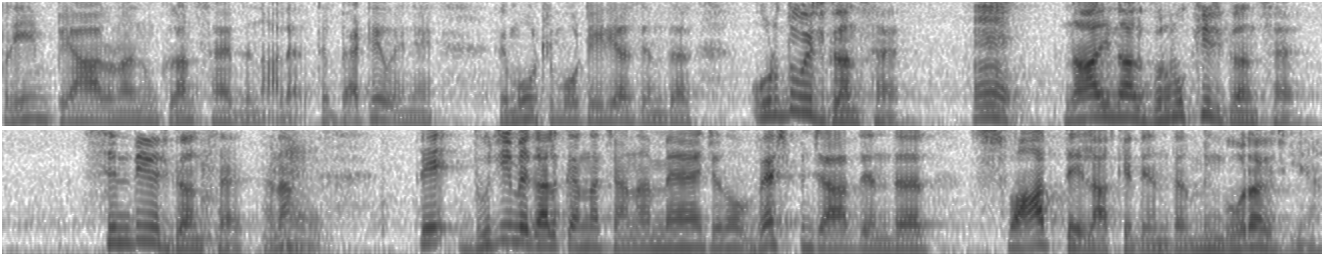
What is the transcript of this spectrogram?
ਪ੍ਰੇਮ ਪਿਆਰ ਉਹਨਾਂ ਨੂੰ ਗ੍ਰੰਥ ਸਾਹਿਬ ਦੇ ਨਾਲ ਹੈ ਉੱਥੇ ਬੈਠੇ ਹੋਏ ਨੇ ਰਿਮੋਟ ਰਿਮੋਟ ਏਰੀਆਜ਼ ਦੇ ਅੰਦਰ ਉਰਦੂ ਵਿੱਚ ਗ੍ਰੰਥ ਸਾਹਿਬ ਹੂੰ। ਨਾਲ ਹੀ ਨਾਲ ਗੁਰਮੁਖੀ ਵਿੱਚ ਗ੍ਰੰਥ ਸਾਹਿਬ ਸਿੰਧੀ ਵਿੱਚ ਗ੍ਰੰਥ ਸਾਹਿਬ ਹੈ। ਨਾ ਤੇ ਦੂਜੀ ਮੈਂ ਗੱਲ ਕਰਨਾ ਚਾਹਨਾ ਮੈਂ ਜਦੋਂ ਵੈਸਟ ਪੰਜਾਬ ਦੇ ਅੰਦਰ ਸਵਾਦ ਤੇ ਇਲਾਕੇ ਦੇ ਅੰਦਰ ਮਿੰਗੋਰਾ ਵਿੱਚ ਗਿਆ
